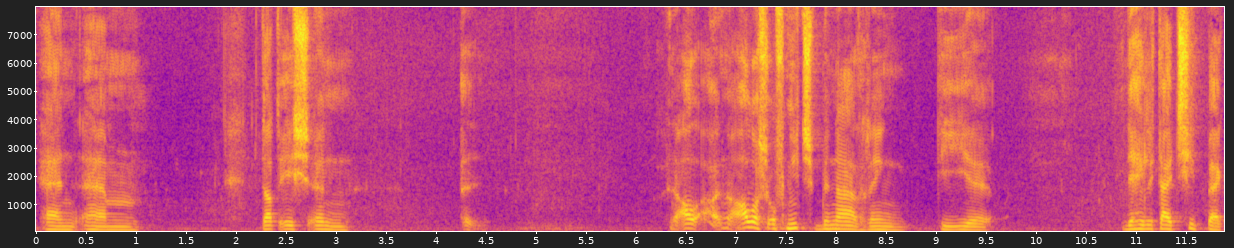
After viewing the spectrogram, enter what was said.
En ehm, dat is een, eh, een, al- alles of niets benadering... die je de hele tijd ziet bij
